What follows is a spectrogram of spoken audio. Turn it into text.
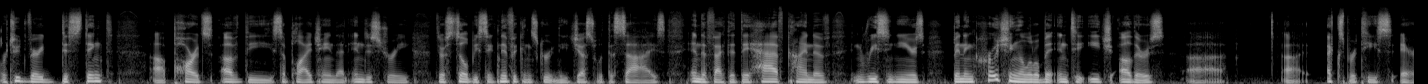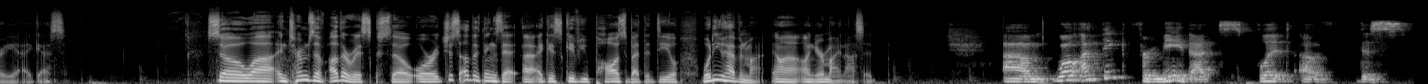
or two very distinct uh, parts of the supply chain, that industry, there'll still be significant scrutiny just with the size and the fact that they have kind of in recent years been encroaching a little bit into each other's uh, uh, expertise area, I guess. So, uh, in terms of other risks, though, or just other things that uh, I guess give you pause about the deal, what do you have in mind uh, on your mind, Asit? Um, well, I think for me, that split of this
